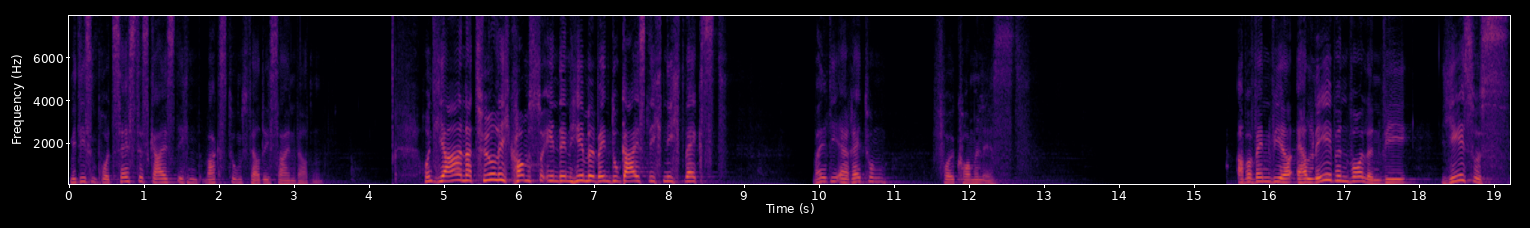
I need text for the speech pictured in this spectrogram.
mit diesem Prozess des geistlichen Wachstums fertig sein werden. Und ja, natürlich kommst du in den Himmel, wenn du geistlich nicht wächst, weil die Errettung vollkommen ist. Aber wenn wir erleben wollen, wie Jesus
